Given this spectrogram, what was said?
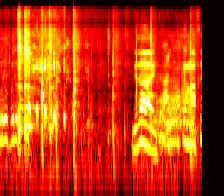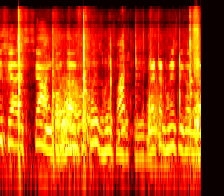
পুরো পুরো বিদায় তোকে মাসি শ্যাম খবরদার। ব্যাটটা নি খবরদার।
